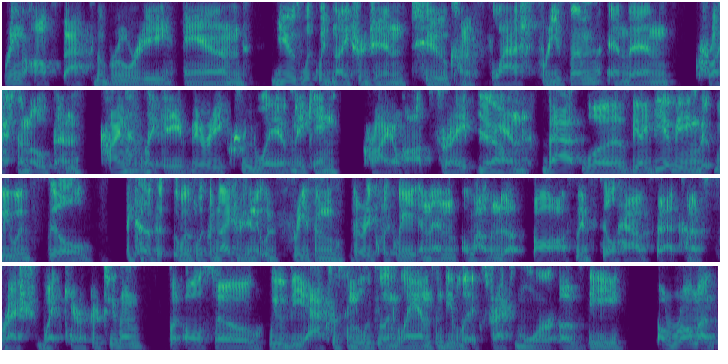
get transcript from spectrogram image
bring the hops back to the brewery and use liquid nitrogen to kind of flash freeze them and then crush them open, kind of like a very crude way of making cryo hops, right? Yeah. And that was the idea being that we would still, because it was liquid nitrogen, it would freeze them very quickly and then allow them to thaw. So they'd still have that kind of fresh, wet character to them. But also, we would be accessing the lupulin glands and be able to extract more of the aroma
